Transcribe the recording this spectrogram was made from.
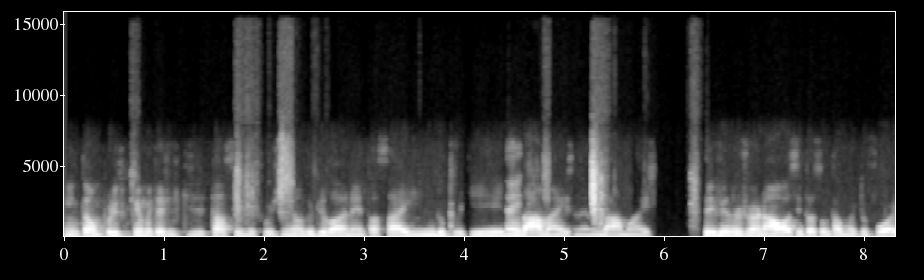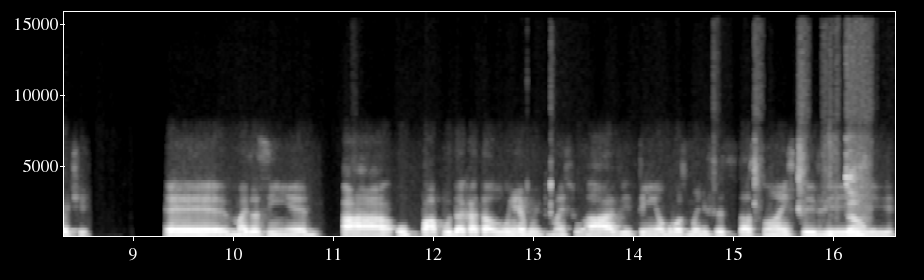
Então, por isso que tem muita gente que tá se refugiando de lá, né? Tá saindo, porque não É. dá mais, né? Não dá mais. Você vê no jornal, a situação tá muito forte. É, mas assim, é, a, o papo da Catalunha é muito mais suave. Tem algumas manifestações, teve. Então.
